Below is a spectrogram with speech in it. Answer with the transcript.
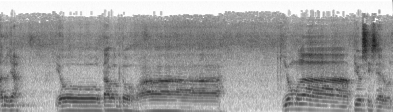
ano niya, yung tawag ito, ah, yung mga fuses niya doon.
